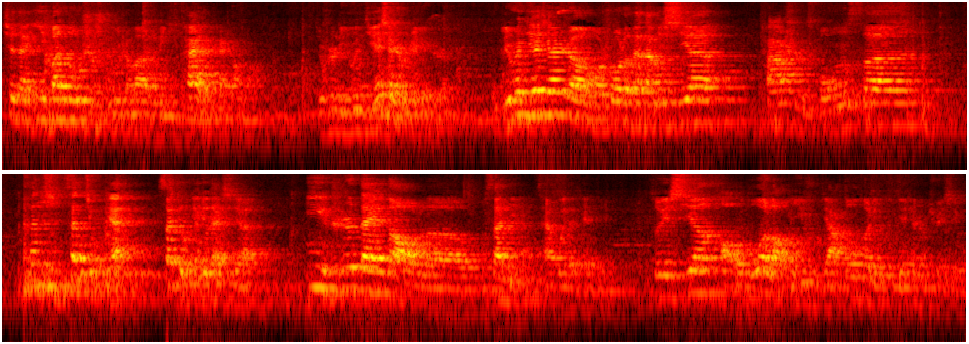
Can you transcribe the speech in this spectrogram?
现在一般都是属于什么李派的开场，就是李润杰先生这一支。李润杰先生，我说了，在咱们西安，他是从三三三九年，三九年就在西安，一直待到了五三年才回的天津。所以西安好多老艺术家都和李润杰先生学习过。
